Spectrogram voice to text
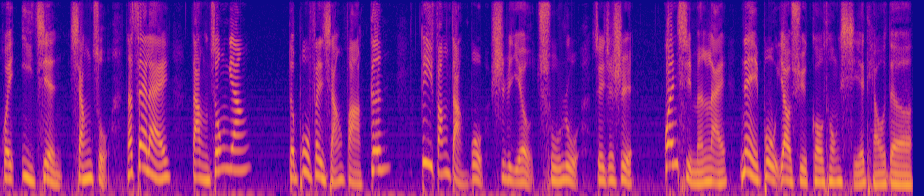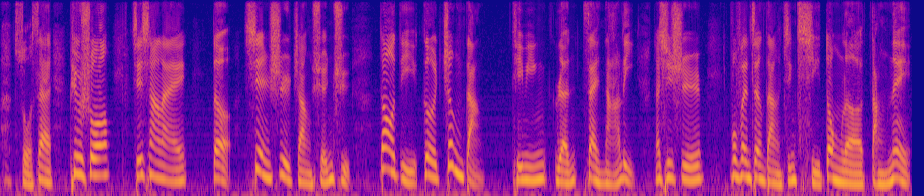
会意见相左？那再来党中央的部分想法跟地方党部是不是也有出入？所以这是关起门来内部要去沟通协调的所在。譬如说，接下来的县市长选举，到底各政党提名人在哪里？那其实部分政党已经启动了党内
